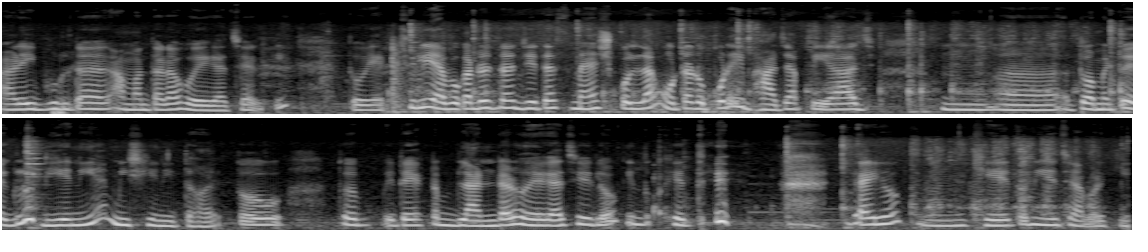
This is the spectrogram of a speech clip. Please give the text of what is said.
আর এই ভুলটা আমার দ্বারা হয়ে গেছে আর কি। তো অ্যাকচুয়ালি অ্যাভোকাডোটা যেটা স্ম্যাশ করলাম, ওটার ওপরে এই ভাজা পেঁয়াজ টমেটো এগুলো দিয়ে নিয়ে মিশিয়ে নিতে হয়। তো তো এটা একটা ব্লান্ডার হয়ে গেছিল, কিন্তু খেতে যাই হোক খেয়ে তো নিয়েছে আবার কি।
